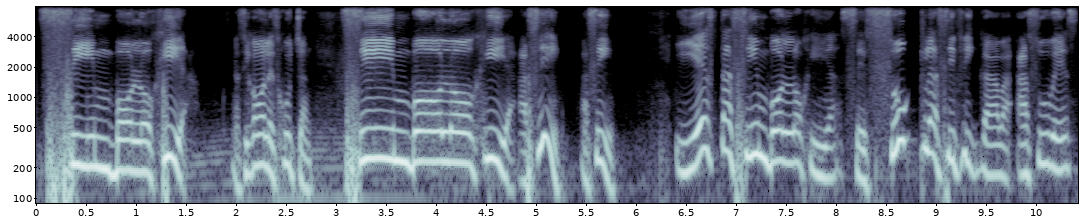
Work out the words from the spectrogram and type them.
simbología. Así como le escuchan, simbología, así, así. Y esta simbología se subclasificaba a su vez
